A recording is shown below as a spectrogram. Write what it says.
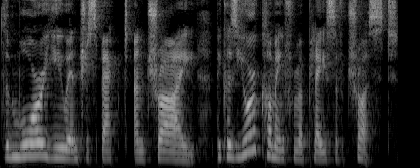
the more you introspect and try because you're coming from a place of trust.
